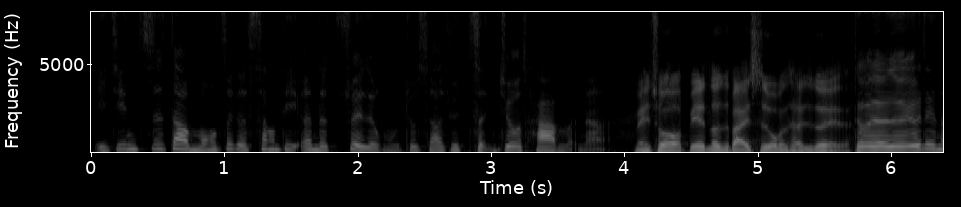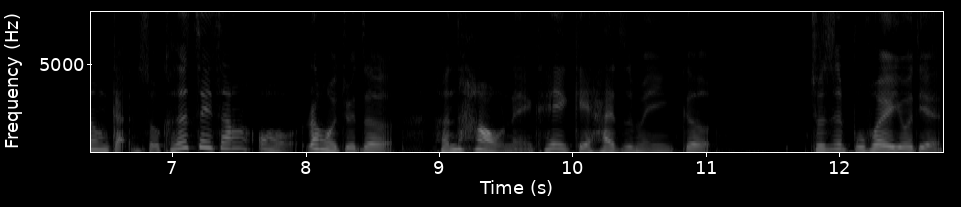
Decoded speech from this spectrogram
已经知道蒙这个上帝恩的罪人，我们就是要去拯救他们呐、啊。没错，别人都是白痴，我们才是对的。对对对，有点那种感受。可是这张哦，让我觉得很好呢，可以给孩子们一个。就是不会有点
